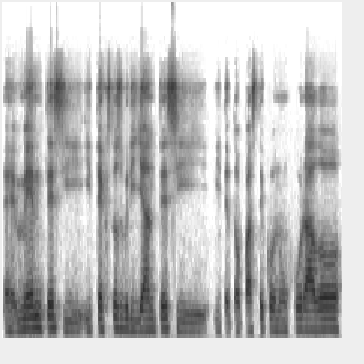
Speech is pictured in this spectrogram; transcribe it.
eh, mentes y, textos brillantes y, te topaste con un jurado,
